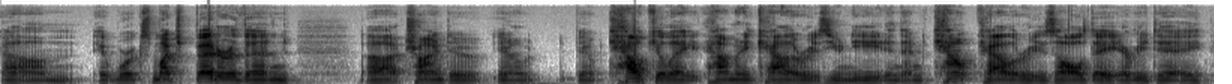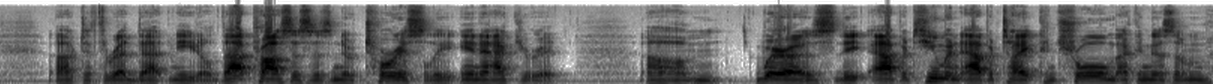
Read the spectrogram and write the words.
Um, it works much better than uh, trying to you know you know, calculate how many calories you need and then count calories all day, every day uh, to thread that needle. That process is notoriously inaccurate. Um, whereas the human appetite control mechanism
